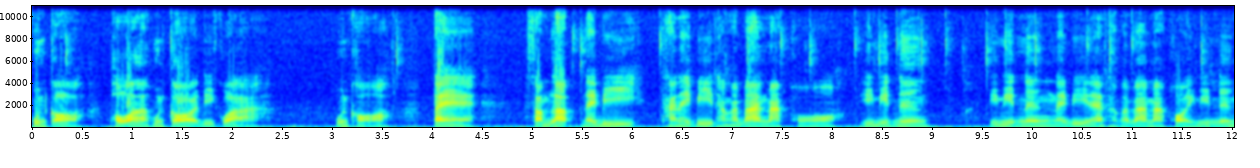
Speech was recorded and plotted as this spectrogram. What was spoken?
หุ้นกอ เพราะว่าหุ้นกอดีกว่า หุ้นขอ แต่สำหรับใน B ถ้าใน B ทำการบ้านมากพอ อีกนิดนึง อีกนิดนึง ใน B นะทำกันบ้านมากพออีกนิดนึง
